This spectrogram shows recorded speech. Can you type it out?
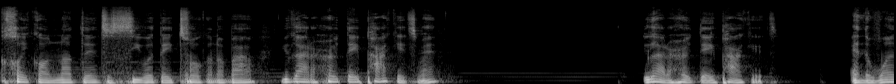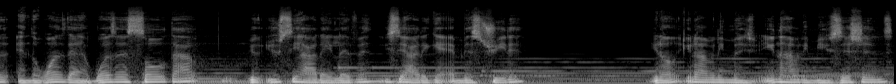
click on nothing to see what they talking about. You gotta hurt their pockets, man. You gotta hurt their pockets. And the one and the ones that wasn't sold out, you, you see how they living. You see how they getting mistreated. You know, you know how many you know how many musicians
